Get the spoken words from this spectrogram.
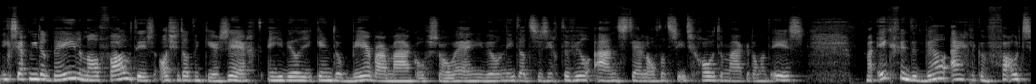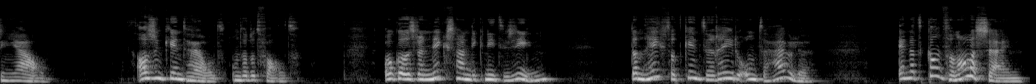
ik zeg niet dat het helemaal fout is als je dat een keer zegt. En je wil je kind ook weerbaar maken of zo. Hè? En je wil niet dat ze zich te veel aanstellen of dat ze iets groter maken dan het is. Maar ik vind het wel eigenlijk een fout signaal. Als een kind huilt omdat het valt. Ook al is er niks aan die knie te zien. Dan heeft dat kind een reden om te huilen. En dat kan van alles zijn.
